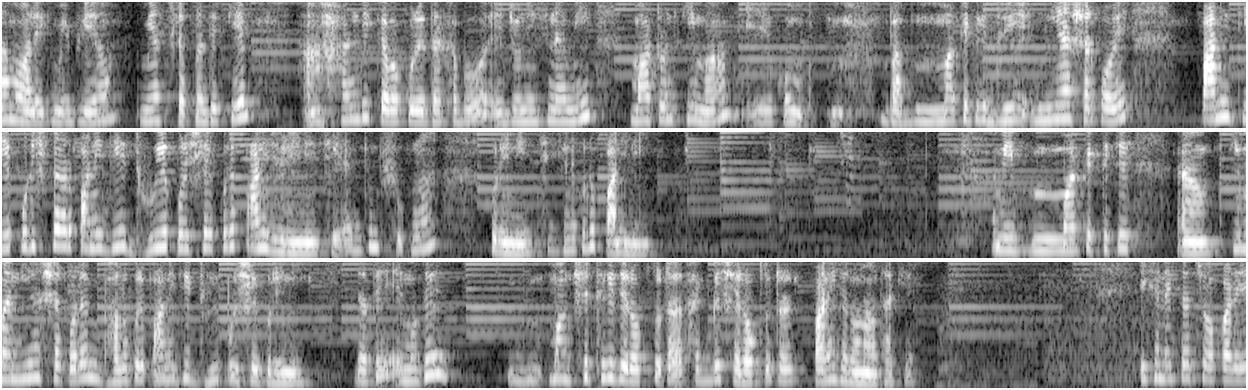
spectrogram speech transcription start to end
আসসালামু আলাইকুম প্রিয়া আমি আজকে আপনাদেরকে হান্ডি কাবাব করে দেখাবো। এই জন্য এখানে আমি মাটন, কিমা এরকম মার্কেট থেকে ধুয়ে নিয়ে আসার পরে পানি দিয়ে পরিষ্কার পানি দিয়ে ধুয়ে পরিষ্কার করে পানি ঝরিয়ে নিয়েছি। একদম শুকনা করে নিয়েছি। এখানে কোনো পানি নেই। আমি মার্কেট থেকে কিমা নিয়ে আসার পরে আমি ভালো করে পানি দিয়ে ধুয়ে পরিষ্কার করে নিই। যাতে এর মধ্যে মাংসের থেকে যে রক্তটা থাকবে, সেই রক্তটার পানি যেন না থাকে। এখানে একটা চপারে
